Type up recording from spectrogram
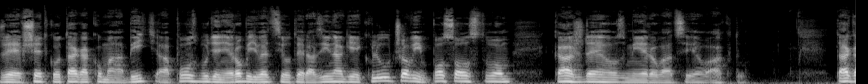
že je všetko tak, ako má byť a povzbudenie robiť veci teraz inak je kľúčovým posolstvom každého zmierovacieho aktu. Tak,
